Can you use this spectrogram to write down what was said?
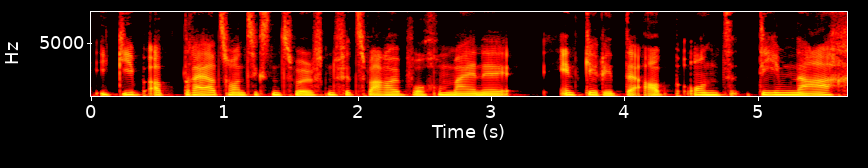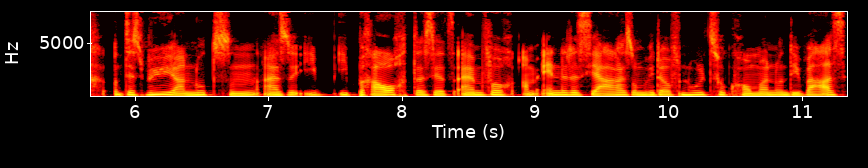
ich gebe ab 23.12. für zweieinhalb Wochen meine Endgeräte ab und demnach, und das will ich ja nutzen, also ich, ich brauche das jetzt einfach am Ende des Jahres, um wieder auf Null zu kommen und ich weiß,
